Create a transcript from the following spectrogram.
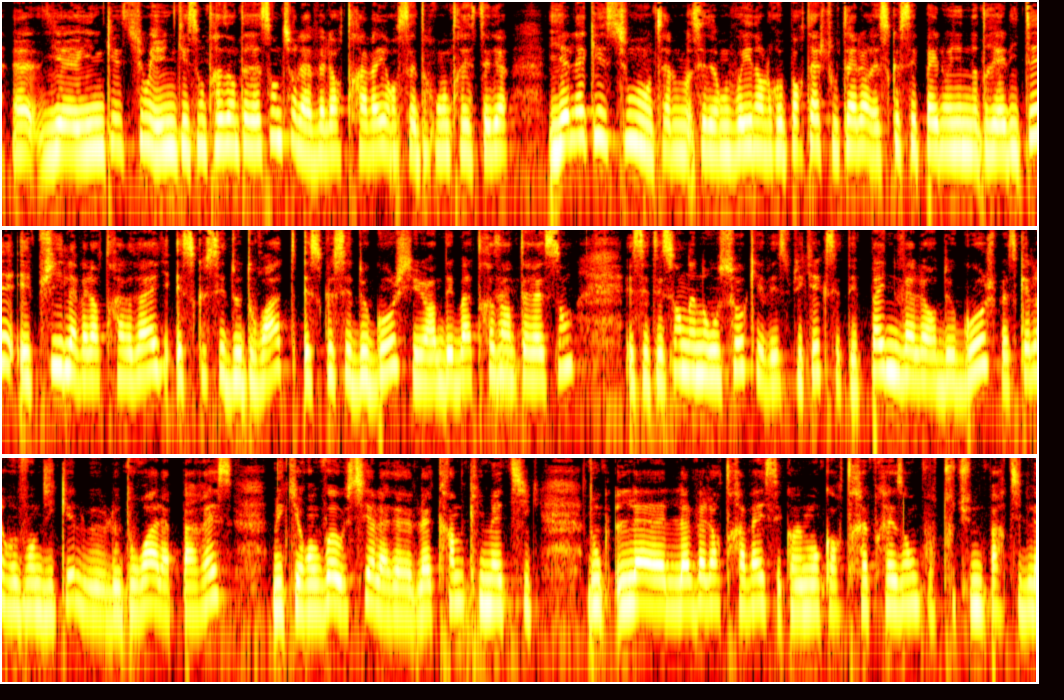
Il y a une question, il y a une question très intéressante sur la valeur travail en cette rentrée. C'est-à-dire, il y a la question, on le voyait dans le reportage tout à l'heure, est-ce que c'est pas éloigné de notre réalité? Et puis la valeur travail, est-ce que c'est de droite? Est-ce que c'est de gauche? Il y a eu un débat très intéressant, et c'était Sandrine Rousseau qui avait expliqué que c'était pas une valeur de gauche parce qu'elle revendiquait le, droit à la paresse, mais qui renvoie aussi à la, crainte climatique. Donc la, valeur travail, c'est quand même encore très présent pour toute une partie de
